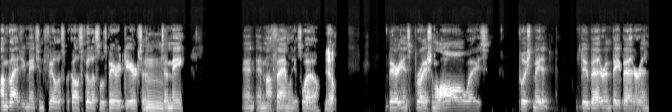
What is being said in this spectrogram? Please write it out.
I'm glad you mentioned Phyllis because Phyllis was very dear to Mm. to me and and my family as well. Yep. Very inspirational. Always pushed me to do better and be better. And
